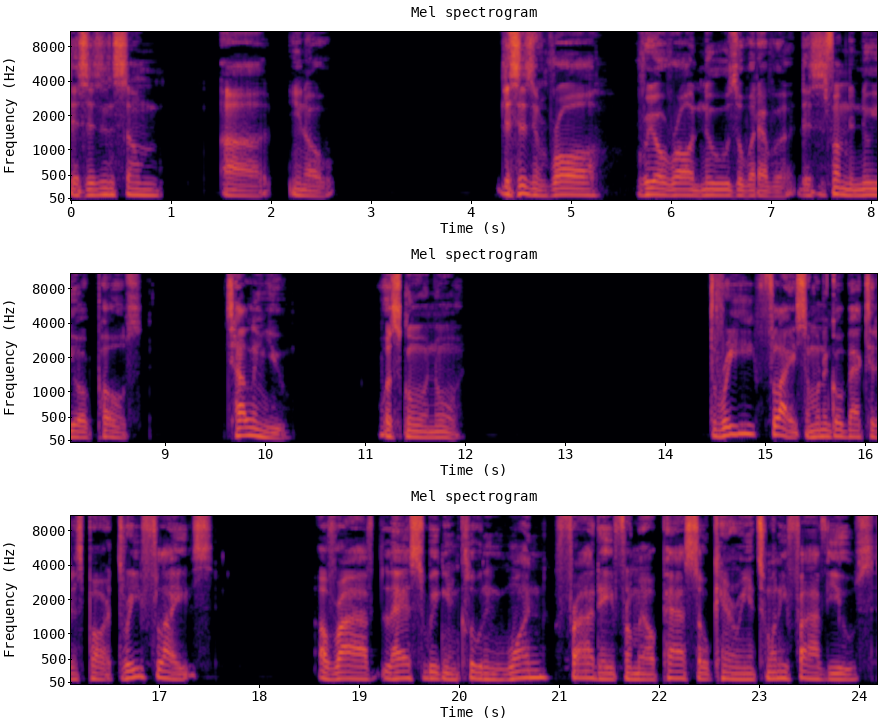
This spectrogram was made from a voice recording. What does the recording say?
This isn't some, uh, you know, this isn't raw, real raw news or whatever. This is from the New York Post telling you what's going on. Three flights, I'm going to go back to this part. Three flights arrived last week, including one Friday from El Paso carrying 25 youths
